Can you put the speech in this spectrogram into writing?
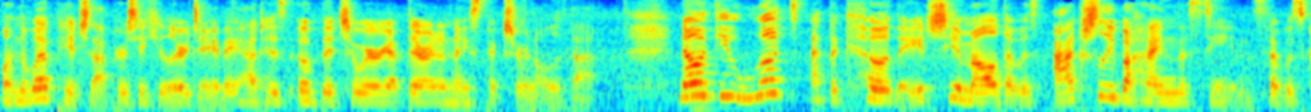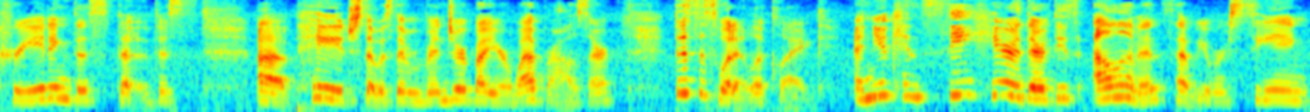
on the web page that particular day. They had his obituary up there and a nice picture and all of that. Now, if you looked at the code, the HTML that was actually behind the scenes, that was creating this the, this uh, page that was then rendered by your web browser, this is what it looked like. And you can see here there are these elements that we were seeing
